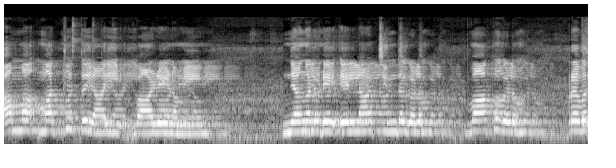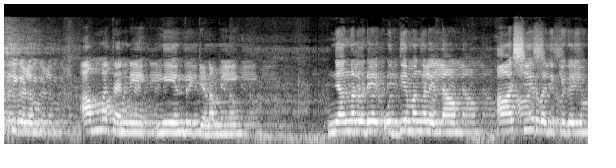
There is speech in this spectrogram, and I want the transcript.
അമ്മ മധ്യസ്ഥയായി വാഴേണമേ. ഞങ്ങളുടെ എല്ലാ ചിന്തകളും വാക്കുകളും പ്രവൃത്തികളും അമ്മ തന്നെ നിയന്ത്രിക്കണമേ. ഞങ്ങളുടെ ഉദ്യമങ്ങളെല്ലാം ആശീർവദിക്കുകയും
